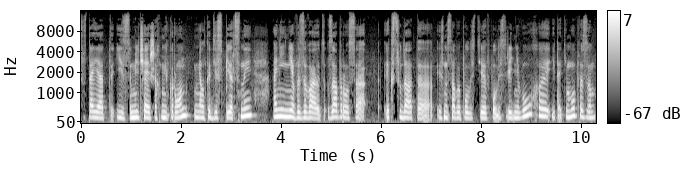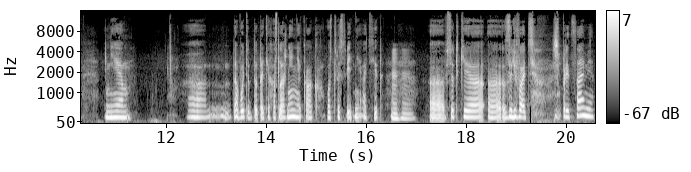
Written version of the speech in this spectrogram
состоят из мельчайших микрон, мелкодисперсные. Они не вызывают заброса экссудата из носовой полости в полость среднего уха и таким образом не э, доводят до таких осложнений, как острый средний отит. Мгм. Все-таки заливать шприцами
